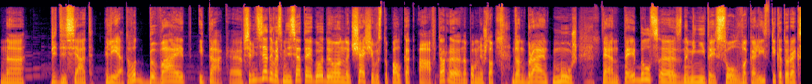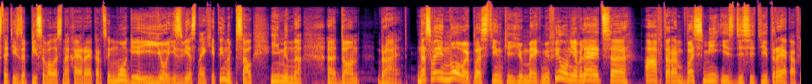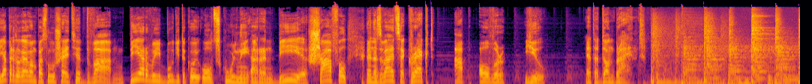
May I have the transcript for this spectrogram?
на 50 лет. Вот бывает и так. Э, в 70-е 80-е годы он чаще выступал как автор. Э, напомню, что Дон Брайант муж Энн Пейблс, э, знаменитой сол-вокалистки, которая, кстати, записывалась на High Records, и многие ее известные хиты написал именно Дон Брайант. На своей новой пластинке You Make Me Feel он является автором 8 из 10 треков. Я предлагаю вам послушать два. Первый будет такой олдскульный R&B, шаффл, называется Cracked Up Over You. Это Дон Брайант. Baby,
